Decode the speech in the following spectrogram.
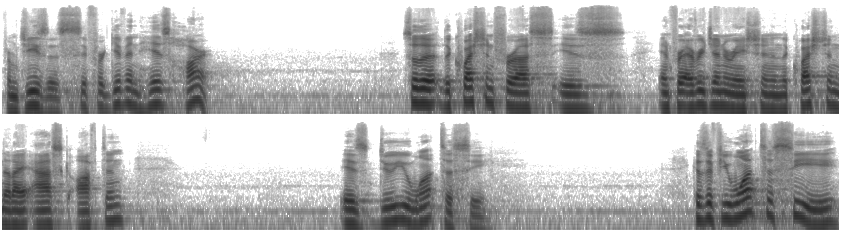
from Jesus, if we're given his heart. So, the, the question for us is, and for every generation, and the question that I ask often is do you want to see? Because if you want to see,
